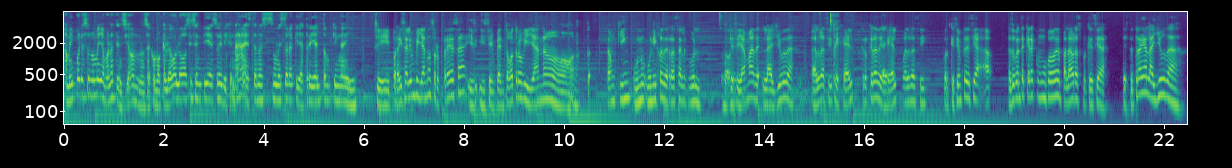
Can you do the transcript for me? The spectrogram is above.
a mí por eso no me llamó la atención, o sea, como que luego, luego sí sentí eso y dije, nah, esta no es una historia que ya traía el Tom King ahí. Sí, por ahí salió un villano sorpresa y, se inventó otro villano, Tom King, un, hijo de raza al Ghul, que se llama La Ayuda, algo así de Help, creo que era de Help o algo así, porque siempre decía, ah, das cuenta que era como un juego de palabras porque decía, este, trae a la ayuda,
